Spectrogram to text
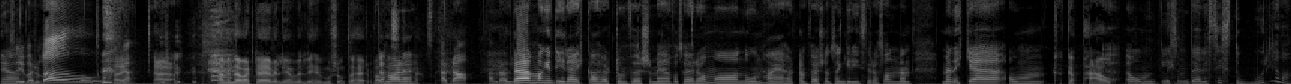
Ja. Så vi bare sånn ja. Ja, ja. Nei, men det har vært eh, veldig, veldig morsomt å høre på Det alle har disse det. dyrene. Det er bra. Det er, bra Det er mange dyr jeg ikke har hørt om før, som jeg har fått høre om. Og noen har jeg hørt om før, sånn som griser og sånn, men, men ikke om, Kakapau. om liksom deres historie, da.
